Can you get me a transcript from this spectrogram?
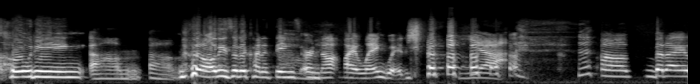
coding, um, um, all these other kind of things oh. are not my language. yeah. um, but I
